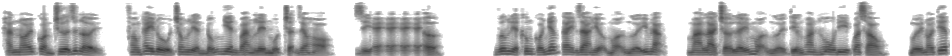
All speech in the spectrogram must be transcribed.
hắn nói còn chưa dứt lời phòng thay đồ trong liền đống nhiên vang lên một trận gieo họ gì e e e e e vương liệt không có nhấc tay ra hiệu mọi người im lặng, mà là chờ lấy mọi người tiếng hoan hô đi qua sau, mới nói tiếp,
